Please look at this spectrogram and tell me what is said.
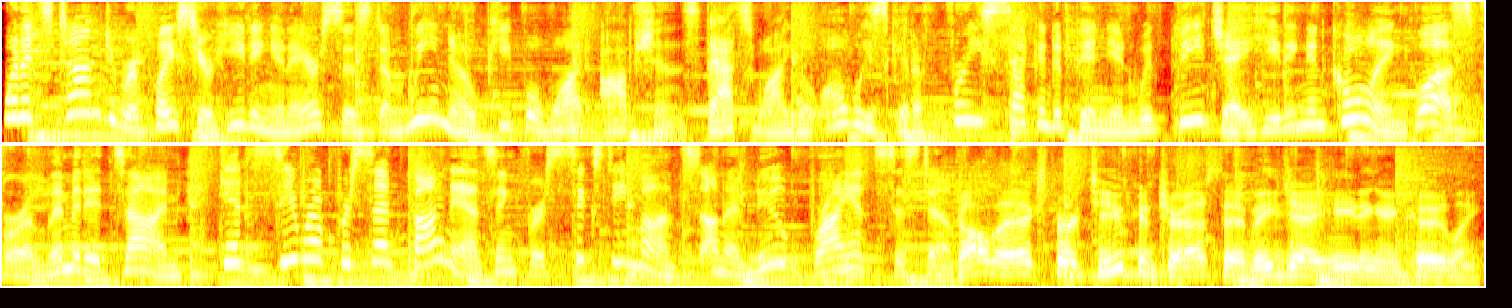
When it's time to replace your heating and air system, we know people want options. That's why you'll always get a free second opinion with BJ Heating and Cooling. Plus, for a limited time, get 0% financing for 60 months on a new Bryant system. Call the experts you can trust at BJ Heating and Cooling.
